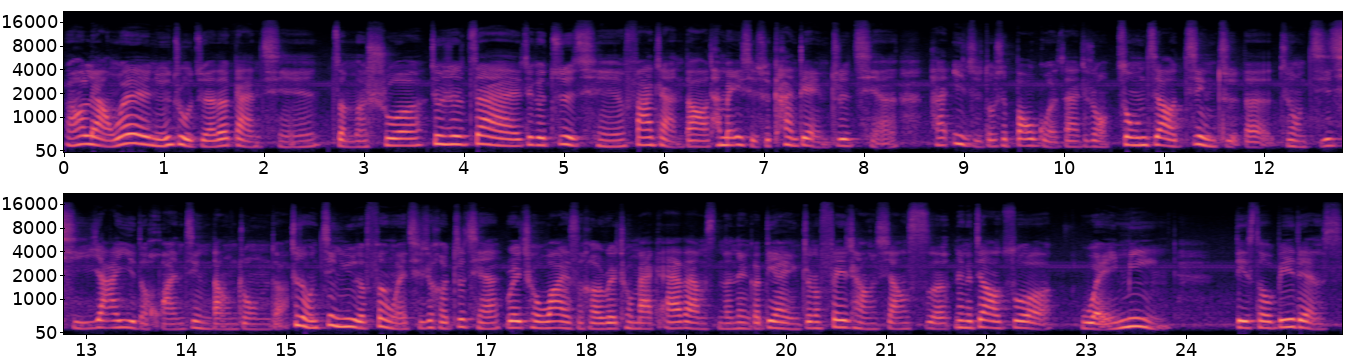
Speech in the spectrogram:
然后两位女主角的感情怎么说？就是在这个剧情发展到他们一起去看电影之前，它一直都是包裹在这种宗教禁止的这种极其压抑的环境当中的。这种禁欲的氛围，其实和之前 Rachel Wise 和 Rachel McAdams 的那个电影真的非常相似。那个叫做《违命》（Disobedience），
